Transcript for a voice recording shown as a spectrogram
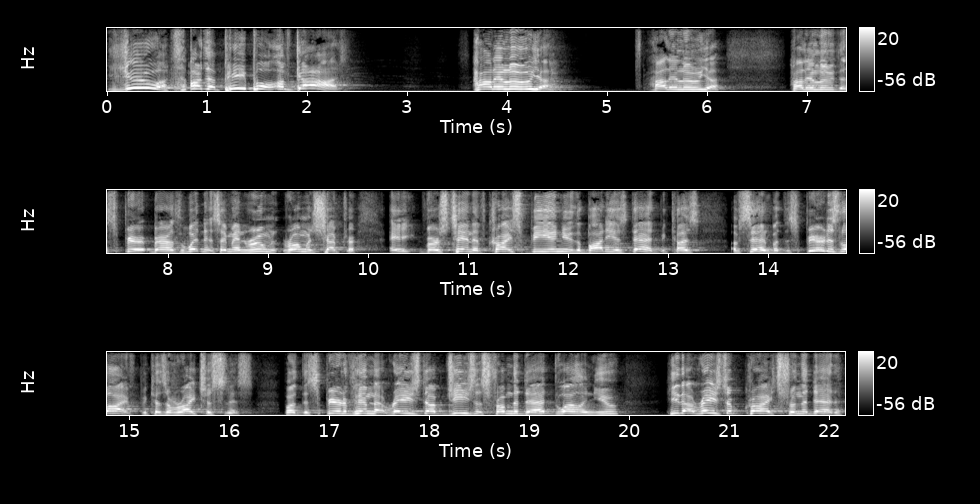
You are the people of God. Hallelujah. Hallelujah. Hallelujah. The Spirit beareth witness. Amen. Romans chapter 8, verse 10. If Christ be in you, the body is dead because of sin, but the Spirit is life because of righteousness. But the Spirit of him that raised up Jesus from the dead dwell in you. He that raised up Christ from the dead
